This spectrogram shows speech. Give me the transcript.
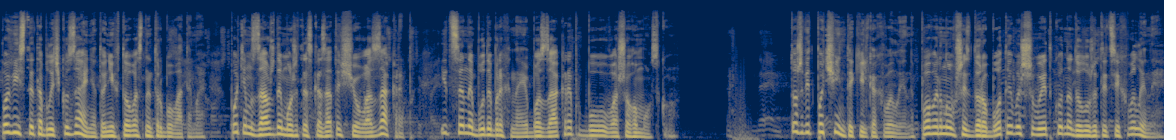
Повісьте табличку зайнято, ніхто вас не турбуватиме. Потім завжди можете сказати, що у вас закреп, і це не буде брехнею, бо закреп був у вашого мозку. Тож відпочиньте кілька хвилин. Повернувшись до роботи, ви швидко надолужите ці хвилини.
